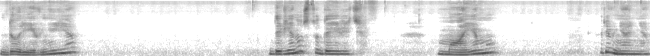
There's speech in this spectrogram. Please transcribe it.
дорівнює 99. Маємо рівняння.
